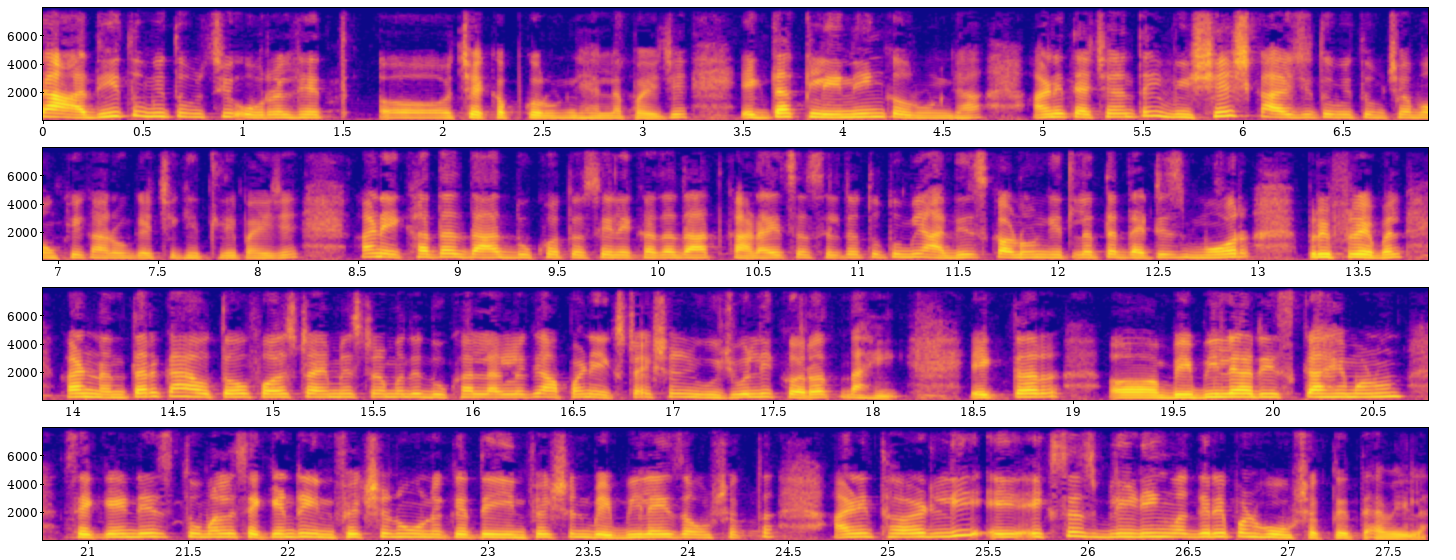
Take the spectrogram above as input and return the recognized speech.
तर आधी तुम्ही तुमची ओरल हेल्थ चेकअप करून घ्यायला पाहिजे. एकदा क्लिनिंग करून घ्या आणि त्याच्यानंतर विशेष काळजी तुम्ही तुमच्या मौखिक आरोग्याची घेतली पाहिजे. कारण एखादा दात दुखत असेल एखादा दात काढायचा असेल तर तो तुम्ही आधीच काढून घेतलं तर दॅट इज मोर प्रिफरेबल कारण नंतर काय होतं फर्स्ट ट्रायमेस्टरमध्ये दुखायला लागलं की आपण एक्स्ट्रॅक्शन युजली करत नाही. एकतर बेबीला रिस्क आहे म्हणून सेकंड इज तुम्हाला सेकंडरी इन्फेक्शन होऊ नये ते इन्फेक्शन बेबीलाही जाऊ शकतं. आणि थर्डली एक्सेस ब्लिडिंग वगैरे पण होऊ शकते त्यावेळेला.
